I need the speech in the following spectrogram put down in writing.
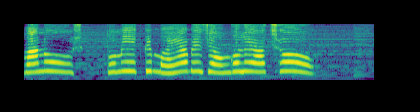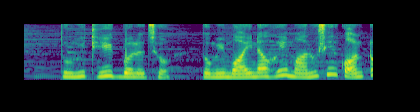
মানুষ! তুমি একটি মায়াবী জঙ্গলে আছো। তুমি ঠিক বলেছ। তুমি ময়না হয়ে মানুষের কণ্ঠ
